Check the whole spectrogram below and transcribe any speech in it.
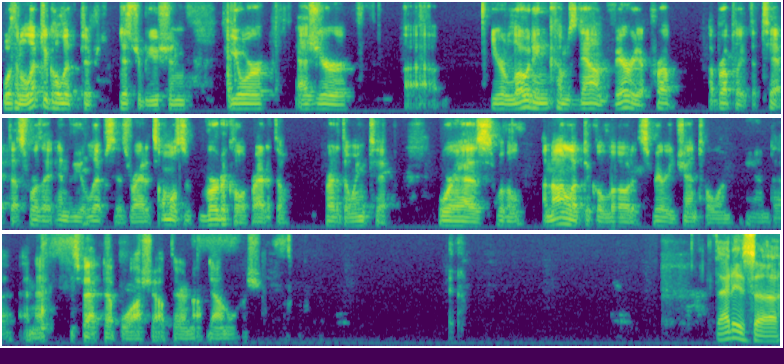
with an elliptical lift di- distribution, your as your uh, your loading comes down very abrupt, abruptly at the tip. That's where the end of the ellipse is, right? It's almost vertical right at the right at the wingtip. Whereas with a, a non-elliptical load, it's very gentle and and uh, and that is fact upwash out there, not downwash. That is uh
